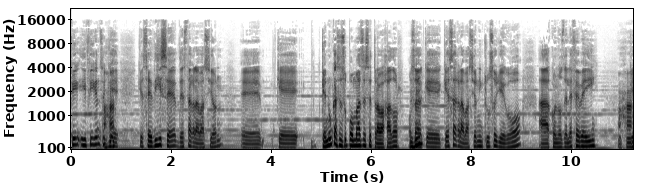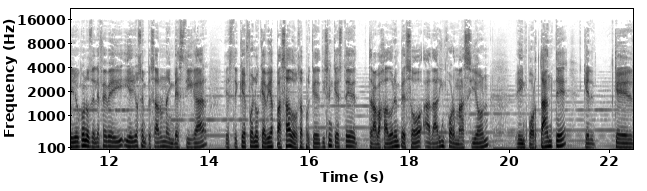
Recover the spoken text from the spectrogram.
y fíjense que, que se dice de esta grabación eh, que, que nunca se supo más de ese trabajador. O sea, que, que esa grabación incluso llegó a, con los del FBI. Que llegó con los del FBI y ellos empezaron a investigar este qué fue lo que había pasado, o sea, porque dicen que este trabajador empezó a dar información importante que que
